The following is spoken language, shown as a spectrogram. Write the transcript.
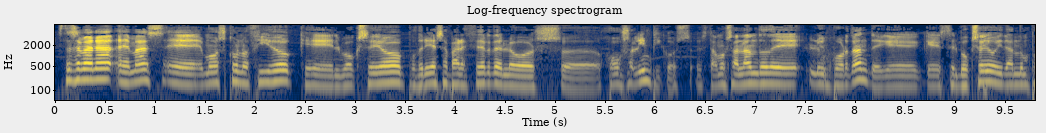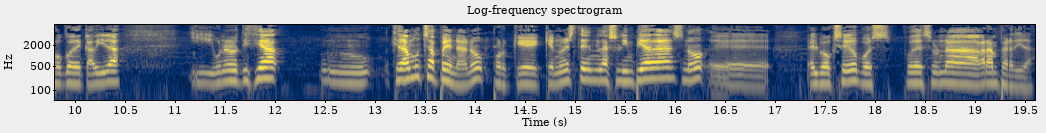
Esta semana, además, eh, hemos conocido que el boxeo podría desaparecer de los eh, Juegos Olímpicos. Estamos hablando de lo importante que, que es el boxeo y dando un poco de cabida. Y una noticia mm, que da mucha pena, ¿no? Porque que no esté en las Olimpiadas, ¿no? Eh, el boxeo, pues, puede ser una gran pérdida.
